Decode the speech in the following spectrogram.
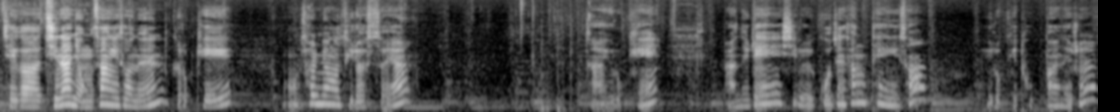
제가 지난 영상에서는 그렇게 어, 설명을 드렸어요. 자, 이렇게 바늘에 실을 꽂은 상태에서 이렇게 돗바늘을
